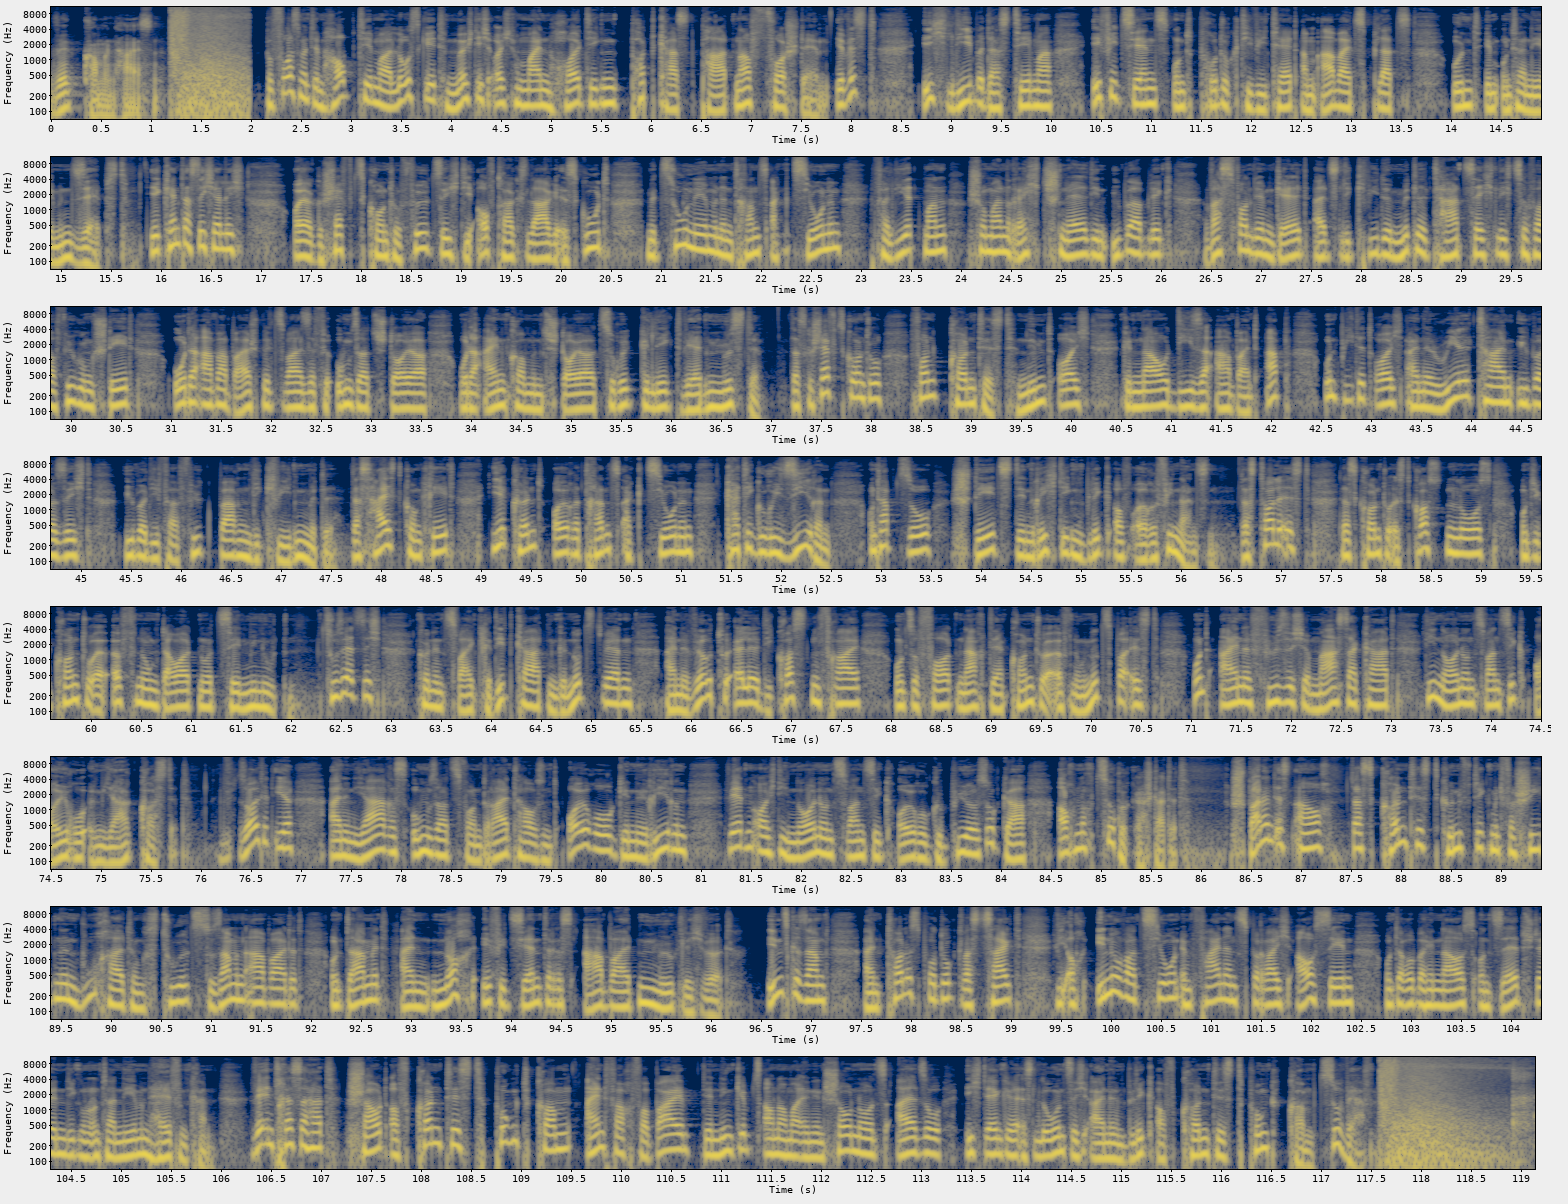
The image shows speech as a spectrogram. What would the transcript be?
willkommen heißen. Bevor es mit dem Hauptthema losgeht, möchte ich euch meinen heutigen Podcast-Partner vorstellen. Ihr wisst, ich liebe das Thema Effizienz und Produktivität am Arbeitsplatz und im Unternehmen selbst. Ihr kennt das sicherlich euer Geschäftskonto füllt sich, die Auftragslage ist gut. Mit zunehmenden Transaktionen verliert man schon mal recht schnell den Überblick, was von dem Geld als liquide Mittel tatsächlich zur Verfügung steht oder aber beispielsweise für Umsatzsteuer oder Einkommenssteuer zurückgelegt werden müsste. Das Geschäftskonto von Contest nimmt euch genau diese Arbeit ab und bietet euch eine Realtime-Übersicht über die verfügbaren liquiden Mittel. Das heißt konkret, ihr könnt eure Transaktionen kategorisieren und habt so stets den richtigen Blick auf eure Finanzen. Das Tolle ist, das Konto ist kostenlos und die Kontoeröffnung dauert nur 10 Minuten. Zusätzlich können zwei Kreditkarten genutzt werden, eine virtuelle, die kostenfrei und sofort nach der Kontoeröffnung nutzbar ist und eine physische Mastercard, die 29 Euro im Jahr kostet. Solltet ihr einen Jahresumsatz von 3000 Euro generieren, werden euch die 29 Euro Gebühr sogar auch noch zurückerstattet. Spannend ist auch, dass Contest künftig mit verschiedenen Buchhaltungstools zusammenarbeitet und damit ein noch effizienteres Arbeiten möglich wird. Insgesamt ein tolles Produkt, was zeigt, wie auch Innovation im Finance-Bereich aussehen und darüber hinaus uns selbstständigen Unternehmen helfen kann. Wer Interesse hat, schaut auf contest.com einfach vorbei. Den Link gibt es auch nochmal in den Show Notes. Also, ich denke, es lohnt sich, einen Blick auf contest.com zu werfen.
